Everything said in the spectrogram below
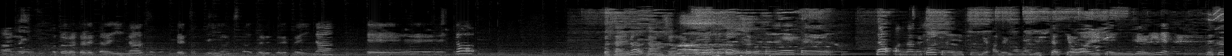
あの、音が取れたらいいなと思って撮ってみました。取れてるといいな。えーと、5歳の男性の男の子と小学校2年生の女の子を育てている春ママでした。今日は2022年6月、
